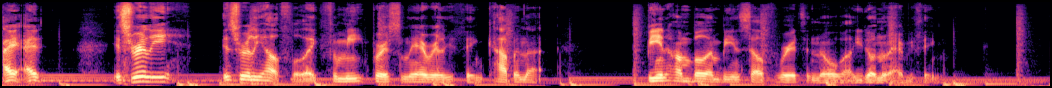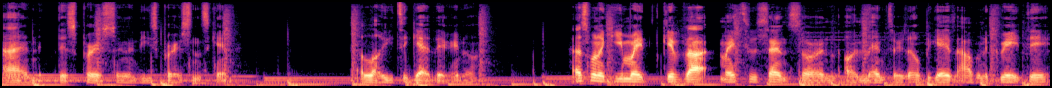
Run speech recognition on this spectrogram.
I, I, it's really, it's really helpful. Like for me personally, I really think having that, being humble and being self-aware to know well you don't know everything, and this person and these persons can allow you to get there. You know. I just want to give my give that my two cents on on mentors. I hope you guys are having a great day.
